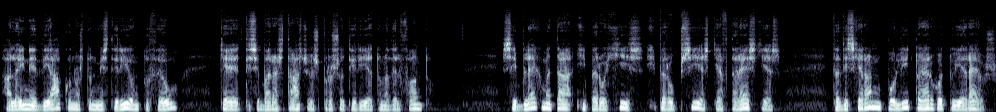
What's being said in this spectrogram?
αλλά είναι διάκονος των μυστηρίων του Θεού και της συμπαραστάσεως προσωτηρία των αδελφών του. Συμπλέγματα υπεροχής, υπεροψίας και αυταρέσκειας θα δυσχεράνουν πολύ το έργο του ιερέως.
